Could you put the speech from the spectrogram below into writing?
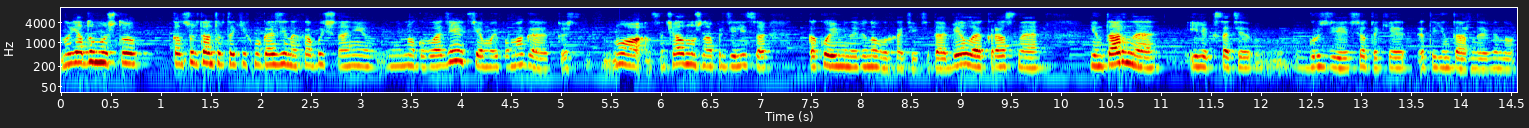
Ну, я думаю, что консультанты в таких магазинах обычно они немного владеют темой и помогают. То есть, ну, а сначала нужно определиться, какое именно вино вы хотите. Да, белое, красное, янтарное или, кстати, в Грузии все-таки это янтарное вино.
